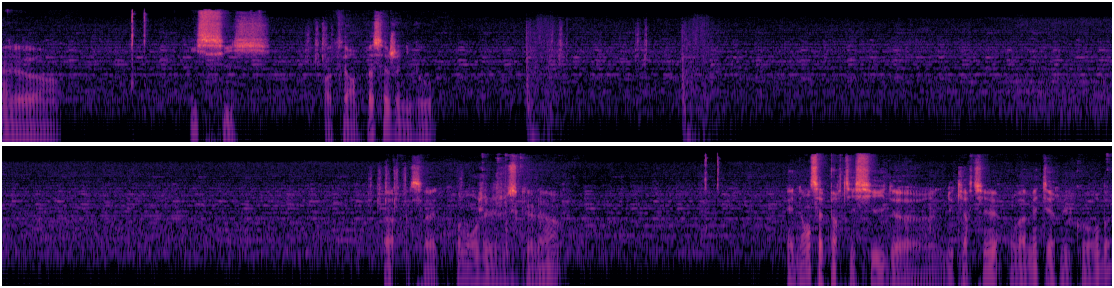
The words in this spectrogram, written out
Alors, ici, on va faire un passage à niveau. Ça, va être prolongé jusque là. Et dans cette partie-ci du quartier, on va mettre des rues courbes.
